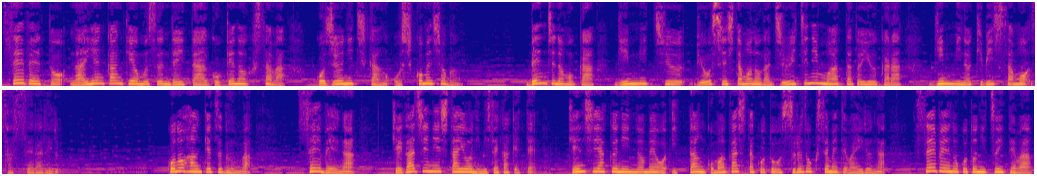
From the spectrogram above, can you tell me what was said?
清兵衛と内縁関係を結んでいた御家の房は50日間押し込め処分。伝次のほか吟味中病死した者が11人もあったというから吟味の厳しさも察せられる。この判決文は清兵衛が怪我死にしたように見せかけて検視役人の目を一旦ごまかしたことを鋭く責めてはいるが清兵衛のことについては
